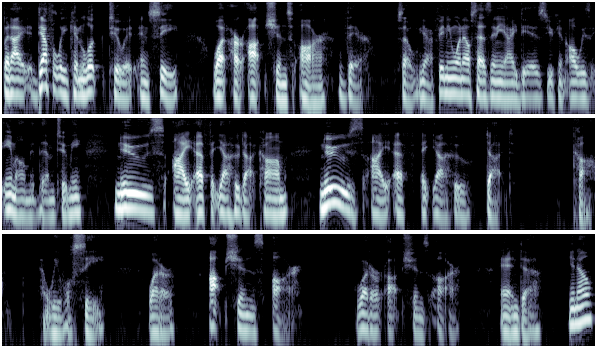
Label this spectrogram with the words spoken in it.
but I definitely can look to it and see what our options are there. So, yeah, if anyone else has any ideas, you can always email them to me. Newsif at yahoo.com. Newsif at yahoo.com. And we will see what our options are. What our options are. And, uh, you know,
